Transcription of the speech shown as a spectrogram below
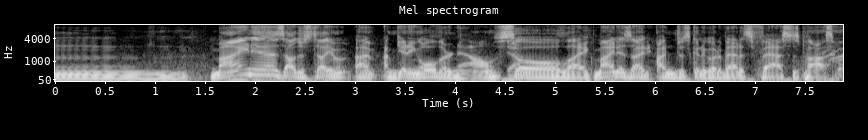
Hmm. Mine is, I'll just tell you, I'm, I'm getting older now. So, like, mine is, I, I'm just going to go to bed as fast as possible.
